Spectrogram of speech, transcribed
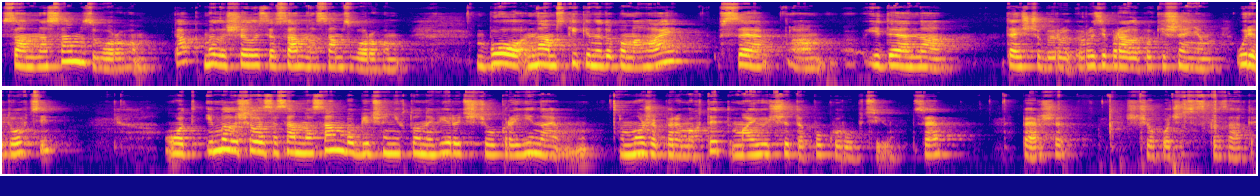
сам на сам з ворогом. Так? Ми лишилися сам на сам з ворогом. Бо нам скільки не допомагає, все а, йде на те, щоб ро- розібрали по кишеням урядовці. От, і ми лишилися сам на сам, бо більше ніхто не вірить, що Україна може перемогти, маючи таку корупцію. Це перше, що хочеться сказати.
